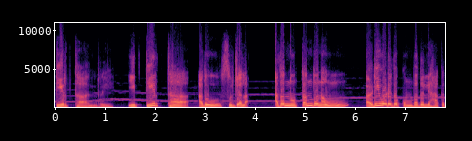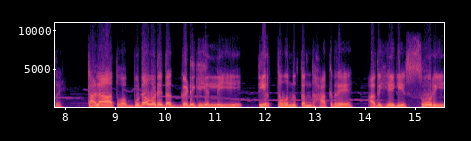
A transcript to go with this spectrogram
ತೀರ್ಥ ಅನ್ರಿ. ಈ ತೀರ್ಥ ಅದು ಸುಜಲ. ಅದನ್ನು ತಂದು ನಾವು ಅಡಿ ಒಡೆದ ಕುಂಭದಲ್ಲಿ ಹಾಕಿದ್ರೆ, ತಳ ಅಥವಾ ಬುಡ ಒಡೆದ ಗಡಿಗೆಯಲ್ಲಿ ತೀರ್ಥವನ್ನು ತಂದು ಹಾಕಿದ್ರೆ ಅದು ಹೇಗೆ ಸೋರಿ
